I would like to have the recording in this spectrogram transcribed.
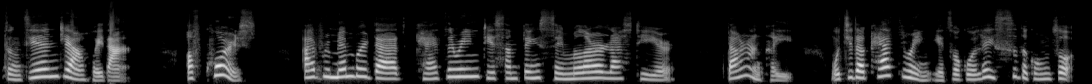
总监这样回答：“Of course, I remember that Catherine did something similar last year。”当然可以，我记得 Catherine 也做过类似的工作。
